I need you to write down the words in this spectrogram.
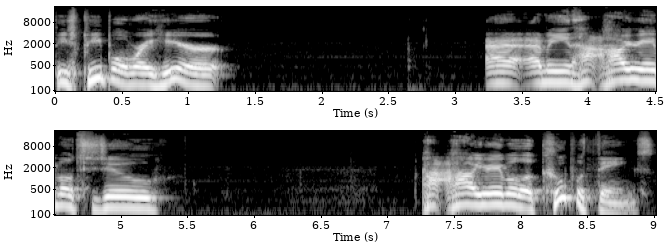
these people right here. I, I mean, how, how you're able to do. How, how you're able to cope with things.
